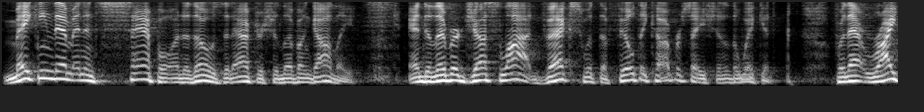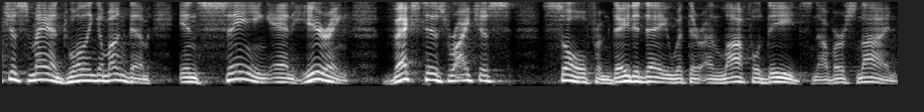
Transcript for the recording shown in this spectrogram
making them an ensample unto those that after should live ungodly and deliver just Lot, vexed with the filthy conversation of the wicked. For that righteous man dwelling among them, in seeing and hearing, vexed his righteous soul from day to day with their unlawful deeds. Now, verse 9.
